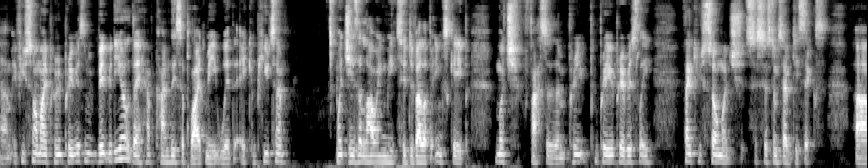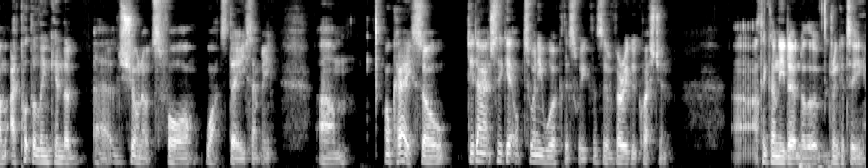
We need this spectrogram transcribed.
Um, if you saw my pre previous video, they have kindly supplied me with a computer which is allowing me to develop Inkscape much faster than pre pre previously. Thank you so much, System76. Um, I put the link in the uh, show notes for what they sent me. Um, okay, so did I actually get up to any work this week? That's a very good question. Uh, I think I need another drink of tea.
